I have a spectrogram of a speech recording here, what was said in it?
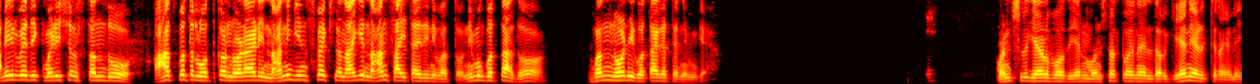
ಆಯುರ್ವೇದಿಕ್ ಮೆಡಿಸಿನ್ಸ್ ತಂದು ಆಸ್ಪತ್ರೆ ಒತ್ಕೊಂಡು ಓಡಾಡಿ ನನಗೆ ಇನ್ಸ್ಪೆಕ್ಷನ್ ಆಗಿ ನಾನ್ ಸಾಯ್ತಾ ಇದೀನಿ ಇವತ್ತು. ನಿಮಗೆ ಗೊತ್ತಾ ಅದು? ಬಂದ್ ನೋಡಿ ಗೊತ್ತಾಗತ್ತೆ ನಿಮ್ಗೆ. ಮನುಷ್ಯರಿಗೆ ಹೇಳ್ಬೋದು ಏನ್ ಮನುಷ್ಯತ್ವ ಇಲ್ದವ್ರಿಗೆ ಏನ್ ಹೇಳ್ತೀರಾ ಹೇಳಿ?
